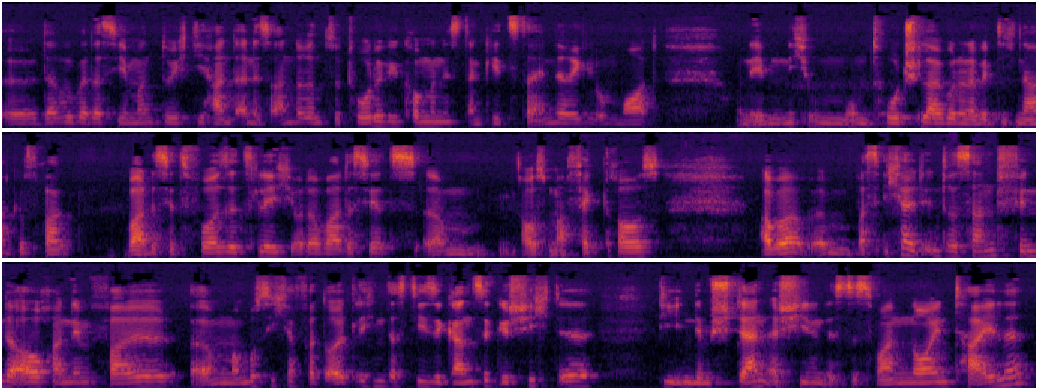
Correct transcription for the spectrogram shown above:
äh, darüber, dass jemand durch die Hand eines anderen zu Tode gekommen ist, dann geht es da in der Regel um Mord und eben nicht um, um Totschlag oder da wird nicht nachgefragt, war das jetzt vorsätzlich oder war das jetzt ähm, aus dem Affekt raus. Aber ähm, was ich halt interessant finde auch an dem Fall, ähm, man muss sich ja verdeutlichen, dass diese ganze Geschichte, die in dem Stern erschienen ist, das waren neun Teile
